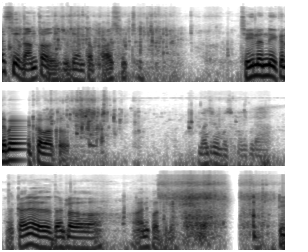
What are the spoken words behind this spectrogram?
పాస్ ఇదంతా చూడు ఎంత పాస్ వచ్చింది. చెయ్యిలన్నీ ఇక్కడ పెట్టుకోబాకు మంచిగా కానీ దాంట్లో ఆనిపద్దులే టీ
